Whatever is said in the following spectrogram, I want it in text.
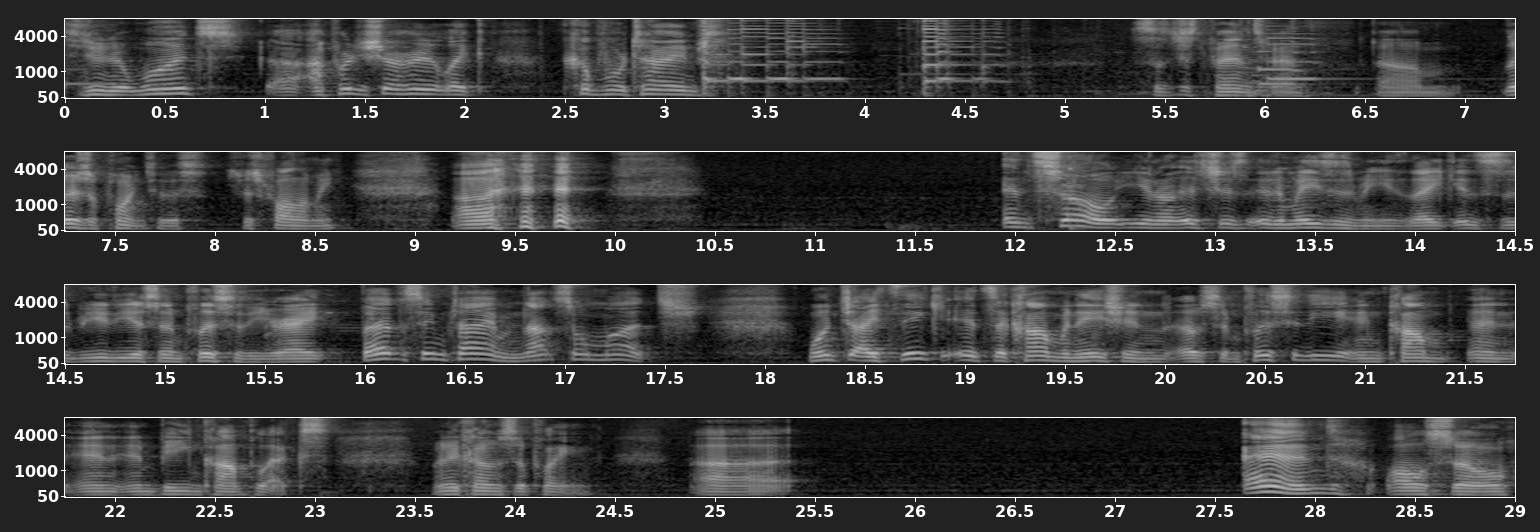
Is he doing it once? I'm pretty sure I heard it like a couple more times. So it just depends, man. Um, there's a point to this. Just follow me. Uh, and so you know it's just it amazes me like it's the beauty of simplicity right? But at the same time not so much. Once i think it's a combination of simplicity and com and, and, and being complex when it comes to playing. Uh, and also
